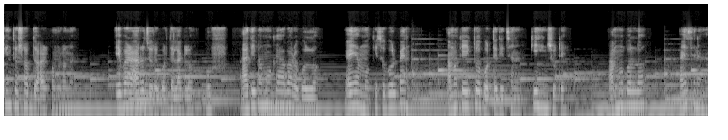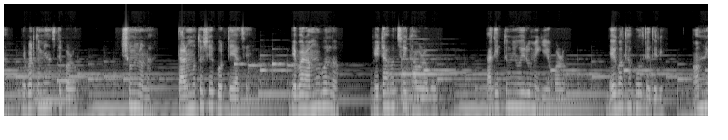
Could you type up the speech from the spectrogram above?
কিন্তু শব্দ আর কমল না। এবার আরও জোরে পড়তে লাগল। উফ আদিব আম্মুকে আবারও বলল এই আম্মু, কিছু বলবেন? আমাকে একটুও পড়তে দিচ্ছে না। কি হিংসুটে। আম্মু বলল এই স্নেহা, এবার তুমি আসতে পারো। শুনলো না। তার মতো সে পড়তেই আছে। এবার আম্মু বলল, এটা হচ্ছে ঘাওড়াবো আদিব, তুমি ওই রুমে গিয়ে পড়ো। এ কথা বলতে দেরি। অমনি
